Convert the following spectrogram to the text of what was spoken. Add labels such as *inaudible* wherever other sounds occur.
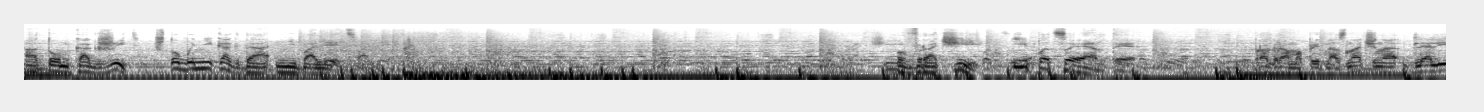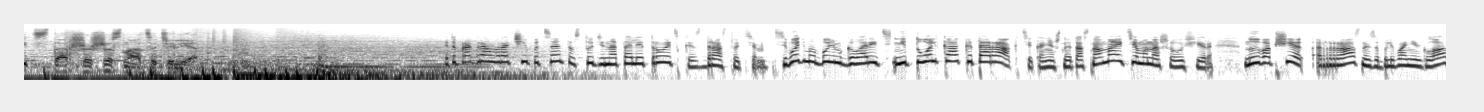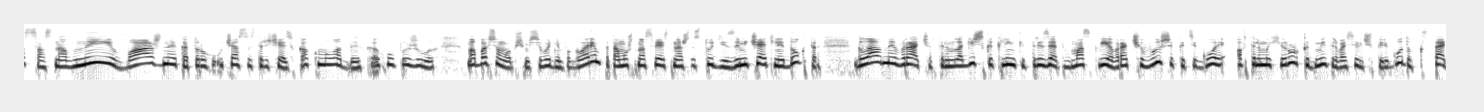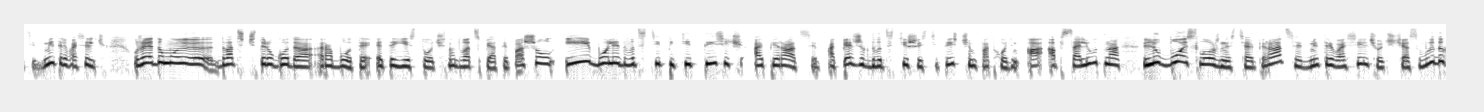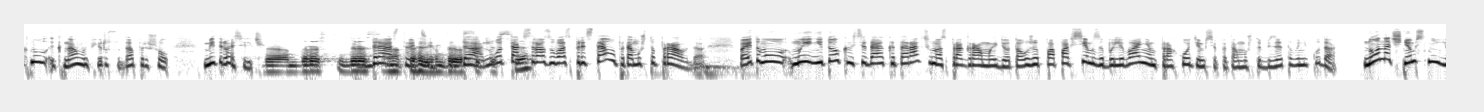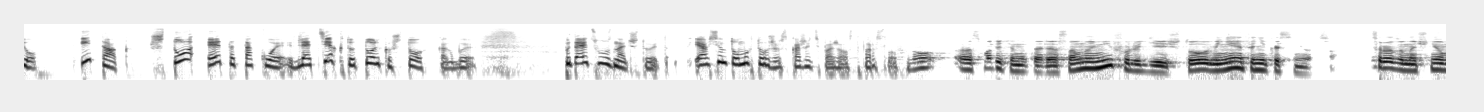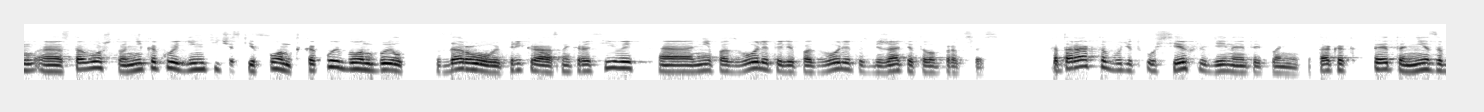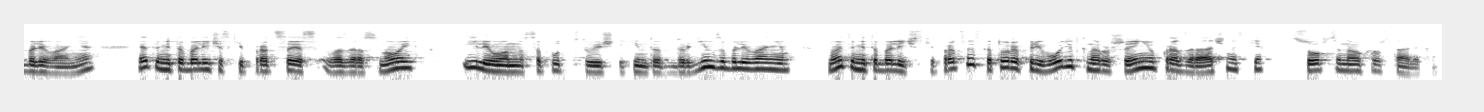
О том, как жить, чтобы никогда не болеть. Врачи и пациенты. Программа предназначена для лиц старше 16 лет. Это программа «Врачи и пациенты» в студии Наталья Троицкая. Здравствуйте. Сегодня мы будем говорить не только о катаракте, конечно, это основная тема нашего эфира, но и вообще разные заболевания глаз, основные, важные, которых часто встречаются как у молодых, как у пожилых. Мы обо всем, в общем, сегодня поговорим, потому что на связи в нашей студии замечательный доктор, главный врач офтальмологической клиники 3Z в Москве, врач высшей категории, офтальмохирург Дмитрий Васильевич Перегудов. Кстати, Дмитрий Васильевич, уже, я думаю, 24 года работы, это есть точно, 25-й пошел, и более 25 тысяч операций. Опять же, к 26 тысячам подходим. А абсолютно любой сложности операции Дмитрий Васильевич вот сейчас выдохнул и к нам в эфир сюда пришел. Дмитрий Васильевич. Да, здравствуйте. Здравствуйте. здравствуйте. Да, ну вот так сразу вас представила, потому что правда. Поэтому мы не только всегда катаракте у нас программа идет, а уже по, по всем заболеваниям проходимся, потому что без этого никуда. Но начнем с нее. Итак, что это такое? Для тех, кто только что как бы пытаются узнать, что это. И о симптомах тоже скажите, пожалуйста, пару слов. Ну, э, смотрите, Наталья, основной миф у людей, что меня это не коснется. Сразу начнем э, с того, что никакой генетический фонд, какой бы он был здоровый, прекрасный, красивый, э, не позволит или позволит избежать этого процесса. Катаракта будет у всех людей на этой планете, так как это не заболевание, это метаболический процесс возрастной, или он сопутствующий каким-то другим заболеваниям, но это метаболический процесс, который приводит к нарушению прозрачности собственного хрусталика.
